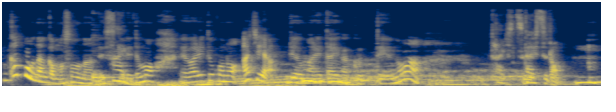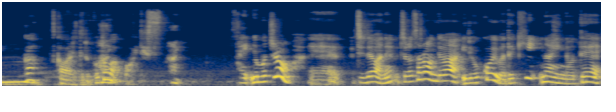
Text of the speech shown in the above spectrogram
漢方なんかもそうなんですけれども、えー割とこのアジアで生まれた医学っていうのは、体質。体質論うんが使われていることが多いです。はい。はい。でもちろん、えーうちではね、うちのサロンでは医療行為はできないので、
